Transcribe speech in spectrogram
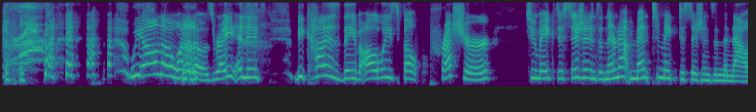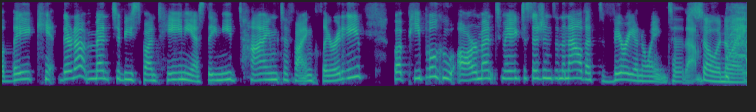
we all know one of those, right? And it's because they've always felt pressure to make decisions and they're not meant to make decisions in the now. They can't, they're not meant to be spontaneous. They need time to find clarity. But people who are meant to make decisions in the now, that's very annoying to them. So annoying.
